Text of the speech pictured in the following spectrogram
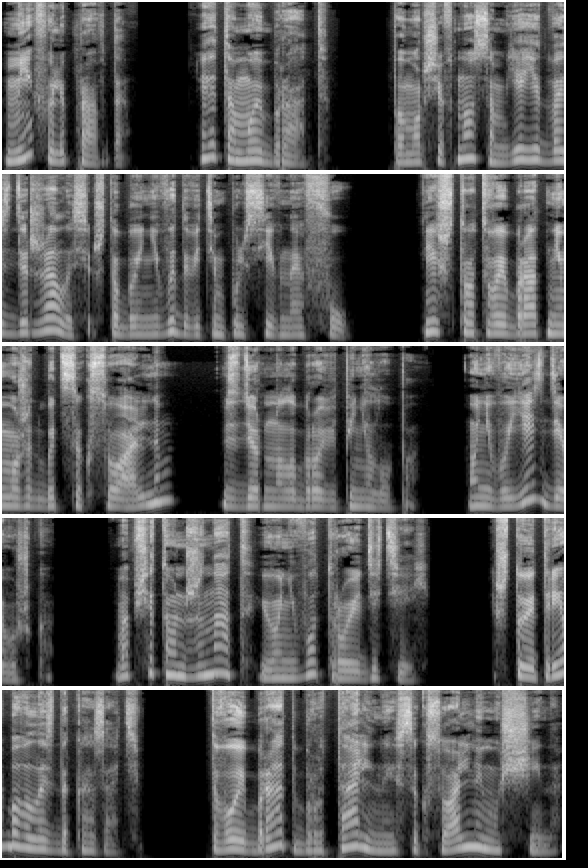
Миф или правда? Это мой брат. Поморщив носом, я едва сдержалась, чтобы не выдавить импульсивное «фу». «И что, твой брат не может быть сексуальным?» — вздернула брови Пенелопа. «У него есть девушка?» Вообще-то он женат, и у него трое детей. Что и требовалось доказать. Твой брат — брутальный сексуальный мужчина.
